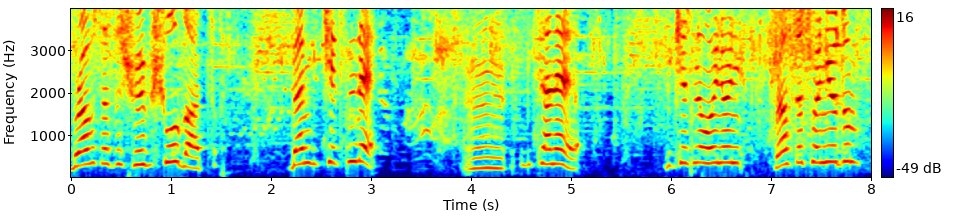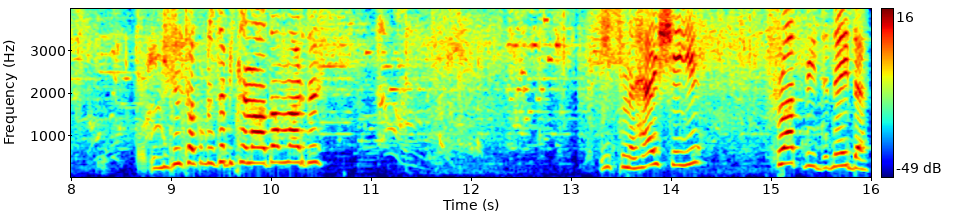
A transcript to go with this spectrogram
Bravo Stars'ta şöyle bir şey oldu artık. Ben bir keresinde hmm, bir tane bir keresinde oyun oyn Brawl Stars oynuyordum. Bizim takımımızda bir tane adam vardı. İsmi her şeyi Fırat mıydı neydi?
